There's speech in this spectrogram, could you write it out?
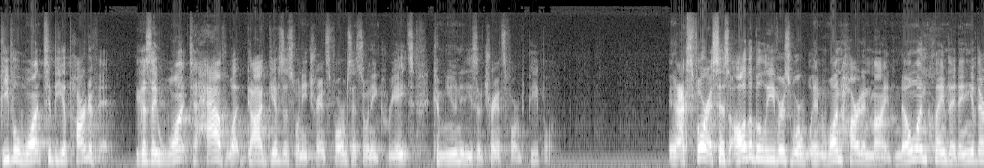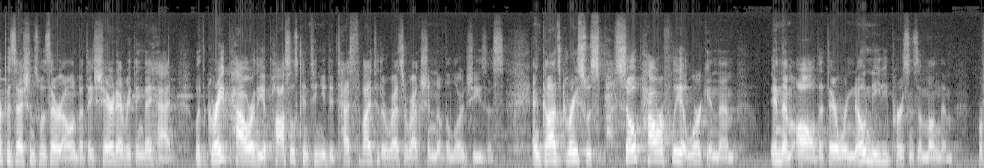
People want to be a part of it because they want to have what God gives us when He transforms us, when He creates communities of transformed people. In Acts 4, it says, All the believers were in one heart and mind. No one claimed that any of their possessions was their own, but they shared everything they had. With great power, the apostles continued to testify to the resurrection of the Lord Jesus. And God's grace was so powerfully at work in them, in them all that there were no needy persons among them. For,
